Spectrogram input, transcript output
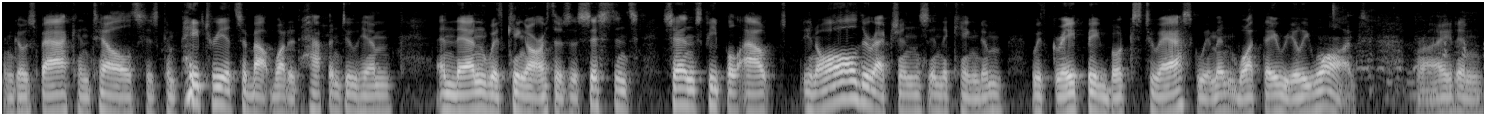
and goes back and tells his compatriots about what had happened to him. And then, with King Arthur's assistance, sends people out in all directions in the kingdom with great big books to ask women what they really want, right? And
